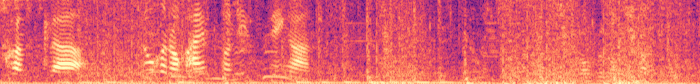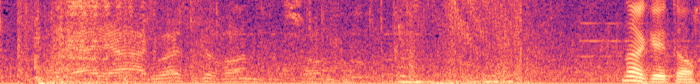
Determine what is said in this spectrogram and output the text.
kommst klar. Suche noch eins von diesen Dingern. Ja, du hast gewonnen. Schon gut. Na, geht doch.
